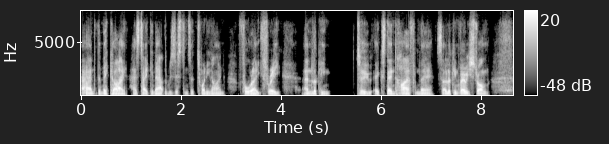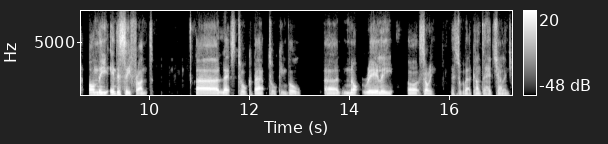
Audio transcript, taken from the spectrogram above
And the Nikkei has taken out the resistance at 29,483 and looking to extend higher from there. So looking very strong. On the indice front, uh, let's talk about Talking Bull. Uh, not really, or sorry, let's talk about gun to head challenge.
